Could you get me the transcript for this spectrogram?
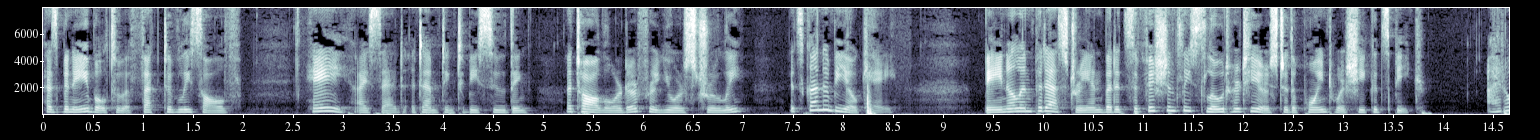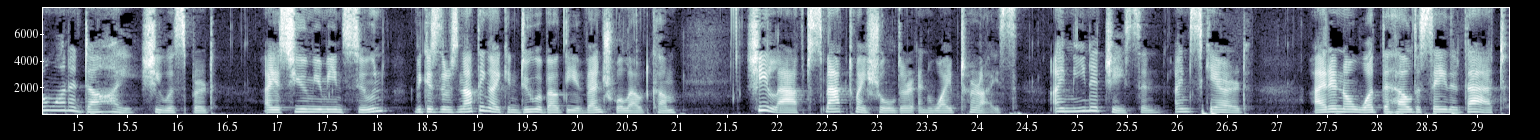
has been able to effectively solve. Hey, I said, attempting to be soothing. A tall order for yours truly. It's gonna be okay. Banal and pedestrian, but it sufficiently slowed her tears to the point where she could speak. I don't want to die, she whispered. I assume you mean soon? because there's nothing I can do about the eventual outcome. She laughed, smacked my shoulder, and wiped her eyes. I mean it, Jason. I'm scared. I don't know what the hell to say to that.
